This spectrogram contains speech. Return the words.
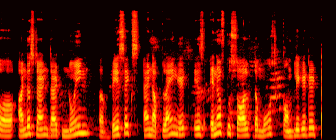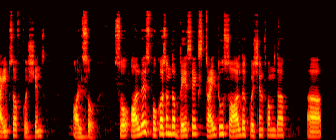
uh, understand that knowing uh, basics and applying it is enough to solve the most complicated types of questions also. So always focus on the basics. Try to solve the question from the uh,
